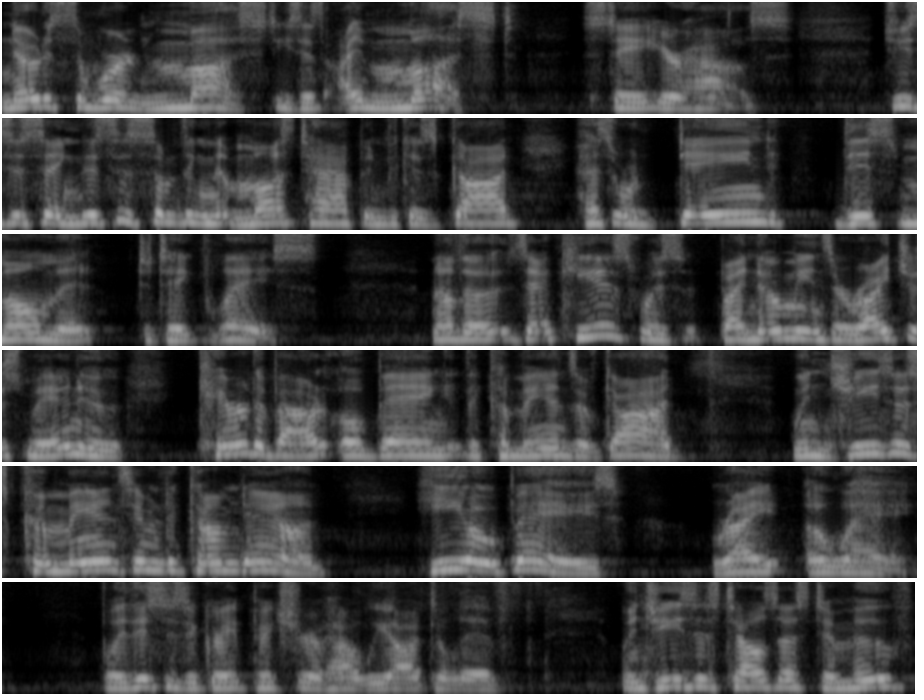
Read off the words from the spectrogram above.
Notice the word must. He says, I must stay at your house. Jesus saying this is something that must happen because God has ordained this moment to take place. Now, though Zacchaeus was by no means a righteous man who cared about obeying the commands of God, when Jesus commands him to come down, he obeys right away. Boy, this is a great picture of how we ought to live. When Jesus tells us to move,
